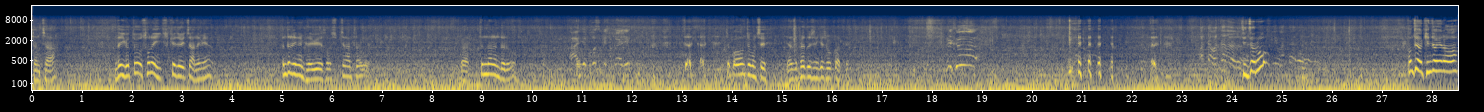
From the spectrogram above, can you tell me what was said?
전차. 근데 이것도 손에 익숙해져 있지 않으면 흔들리는 배 위에서 쉽진 않더라고요 그러니까 틈나는 대로. 아 이제 먹었으니까 잡아야지. 조금 조금씩 연습해 두시는 게 좋을 것 같아요 왔다 왔다. 진짜로? 왔다 선태야 긴장해라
